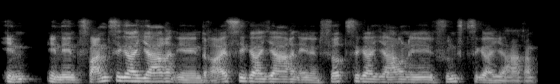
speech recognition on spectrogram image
In, in den 20er Jahren, in den 30er Jahren, in den 40er Jahren und in den 50er Jahren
